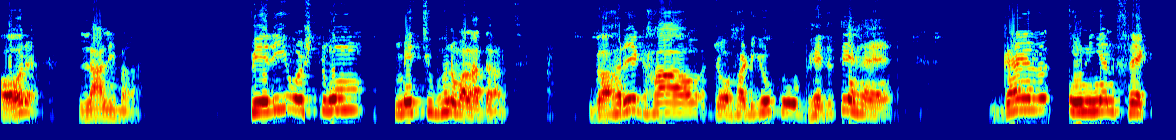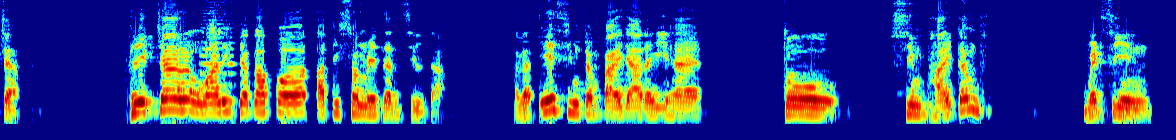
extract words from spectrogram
और लालिमा। पेरियोस्टोम में चुभन वाला दर्द। गहरे घाव जो हड्डियों को भेजते हैं, गैर यूनियन फ्रैक्चर। फ्रैक्चर वाली जगह पर अति संवेदनशीलता। अगर ये सिम्टम पाई जा रही है तो सिम्फाइटम मेडिसिन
